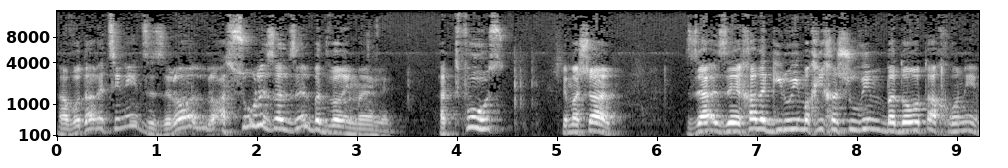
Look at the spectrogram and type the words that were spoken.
העבודה רצינית זה, זה לא, לא, אסור לזלזל בדברים האלה. הדפוס, למשל, זה, זה אחד הגילויים הכי חשובים בדורות האחרונים.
